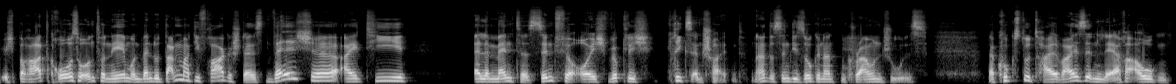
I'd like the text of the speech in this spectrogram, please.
ich berate große Unternehmen und wenn du dann mal die Frage stellst, welche IT-Elemente sind für euch wirklich kriegsentscheidend? Ne? Das sind die sogenannten. Crown Jewels. Da guckst du teilweise in leere Augen.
